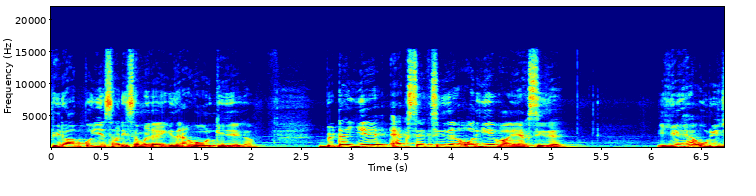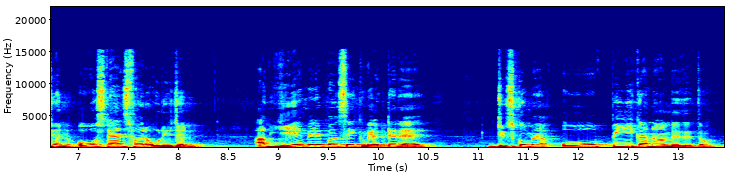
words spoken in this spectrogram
फिर आपको ये सारी समझ आएगी। ज़रा गौर कीजिएगा। बेटा, ये एक्स एक्सिस है और ये वाई एक्सिस है। ये है origin O stand for origin अब ये मेरे पास एक वेक्टर है, जिसको मैं ओ पी का नाम दे देता हूँ।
